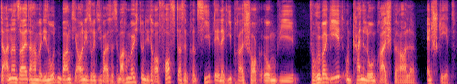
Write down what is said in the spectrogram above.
der anderen Seite haben wir die Notenbank, die auch nicht so richtig weiß, was sie machen möchte und die darauf hofft, dass im Prinzip der Energiepreisschock irgendwie vorübergeht und keine Lohnpreisspirale entsteht.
